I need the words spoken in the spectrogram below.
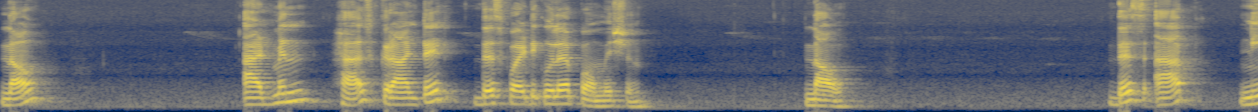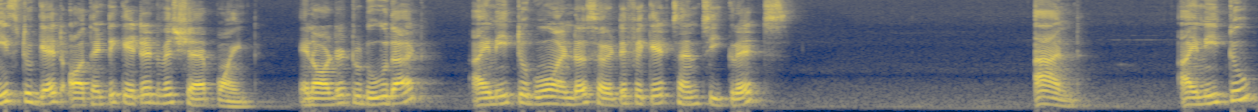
Now admin has granted this particular permission. Now, this app needs to get authenticated with SharePoint. In order to do that, I need to go under certificates and secrets and I need to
